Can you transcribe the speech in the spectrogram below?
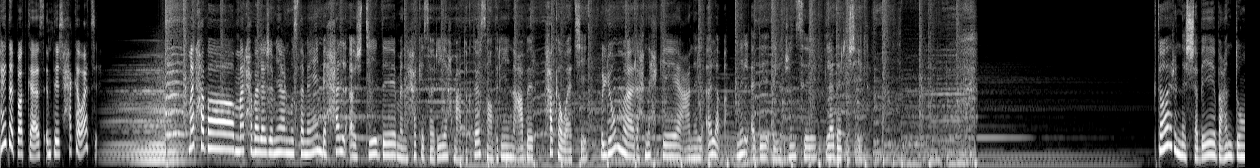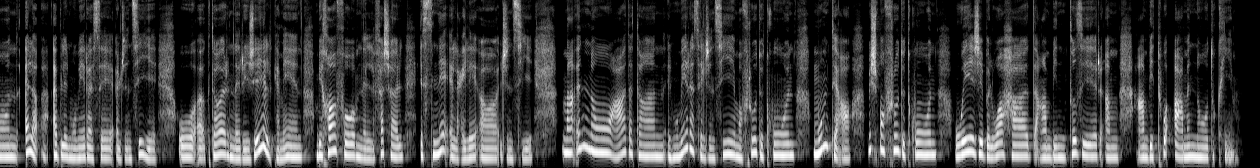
هيدا البودكاست إنتاج حكواتي مرحبا مرحبا لجميع المستمعين بحلقة جديدة من حكي صريح مع دكتور صادرين عبر حكواتي واليوم رح نحكي عن القلق من الأداء الجنسي لدى الرجال. كتار من الشباب عندهم قلق قبل الممارسة الجنسية وكتار من الرجال كمان بيخافوا من الفشل أثناء العلاقة الجنسية. مع أنه عادة الممارسة الجنسية مفروض تكون ممتعة مش مفروض تكون واجب الواحد عم بينتظر أم عم بيتوقع منه تقييم.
